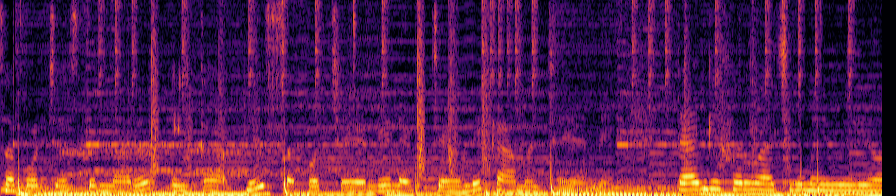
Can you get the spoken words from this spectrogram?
సపోర్ట్ చేస్తున్నారు. ఇంకా ప్లీజ్ సపోర్ట్ చేయండి లైక్ చేయండి కామెంట్ చేయండి. Thank you for watching my video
